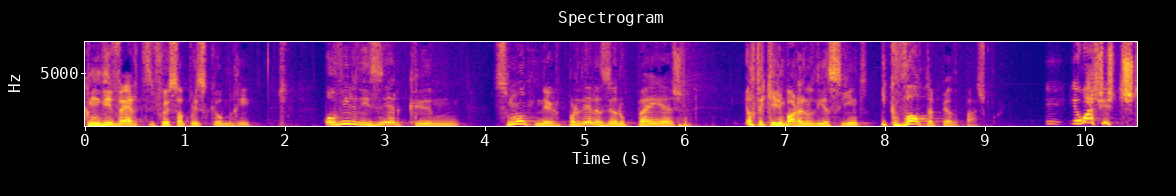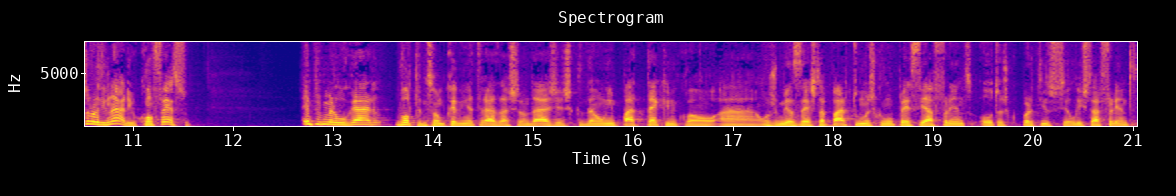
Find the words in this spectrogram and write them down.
que me diverte e foi só por isso que eu me ri. Ouvir dizer que se Montenegro perder as europeias, ele tem que ir embora no dia seguinte e que volta Pedro Pasco. Eu acho isto extraordinário, confesso. Em primeiro lugar, voltando só um bocadinho atrás às sondagens que dão um impacto técnico há uns meses a esta parte, umas com o PSD à frente, outras com o Partido Socialista à frente.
